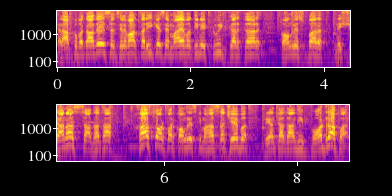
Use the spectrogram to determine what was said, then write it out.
कल आपको बता दें, सिलसिलेवार तरीके से मायावती ने ट्वीट कर कर कांग्रेस पर निशाना साधा था, खासतौर पर कांग्रेस की महासचिव प्रियंका गांधी वाड्रा पर।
